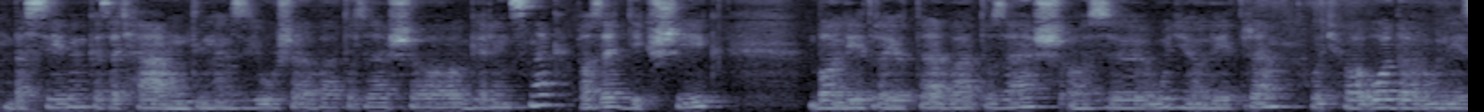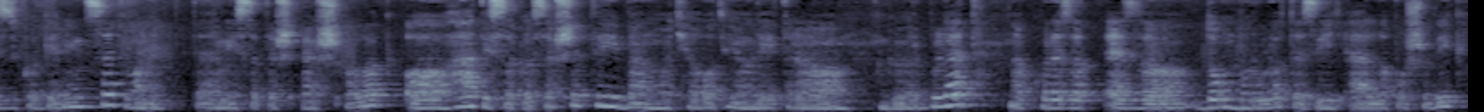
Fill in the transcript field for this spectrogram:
beszélünk, ez egy háromdimenziós elváltozás a gerincnek. Az egyik síkban létrejött elváltozás az úgy jön létre, hogyha oldalról nézzük a gerincet, van egy természetes S alak. A háti szakasz esetében, hogyha ott jön létre a görbület, akkor ez a, ez a domborulat, ez így ellaposodik,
